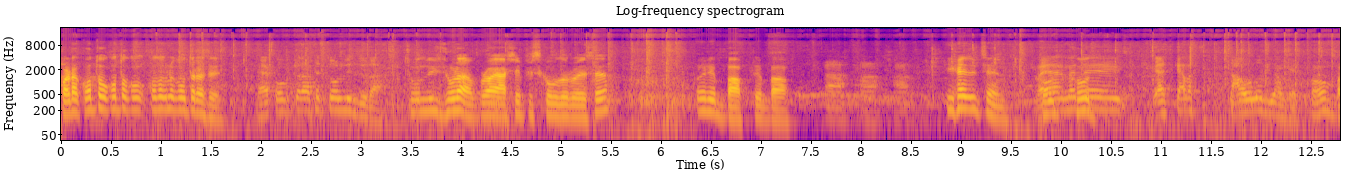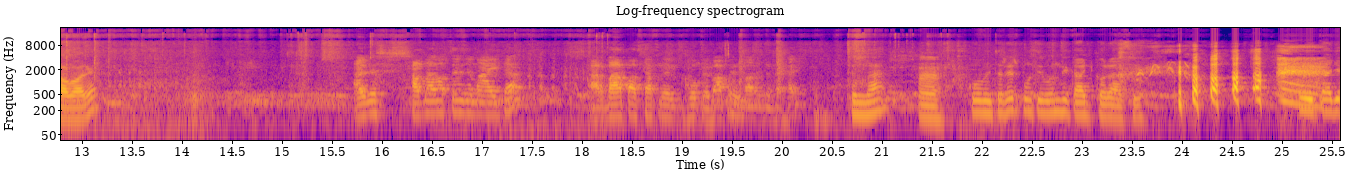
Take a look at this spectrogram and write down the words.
কটা কত কত কতগুলো কবুতর আছে? হ্যাঁ কবুতর আছে চল্লিশ জোড়া। চল্লিশ জোড়া প্রায় আশি পিস কবুতর রয়েছে। ওই বাপ রে বাপ। কি খাই দিচ্ছেন? খুদ- আজকে আবার চাউলও দিলাম ও বাবা রে। আর যে সাদা বাচ্চার যে মাইটা আর বাপ আছে আপনার ঘোপে বাপের বাচ্চাটা দেখায় শুন হ্যাঁ। কবিতরের প্রতিবন্ধী কাজ করা আছে। ওই কাজে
